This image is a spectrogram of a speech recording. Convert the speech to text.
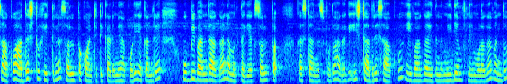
ಸಾಕು, ಆದಷ್ಟು ಹಿಟ್ಟನ್ನ ಸ್ವಲ್ಪ ಕ್ವಾಂಟಿಟಿ ಕಡಿಮೆ ಹಾಕ್ಕೊಳ್ಳಿ ಯಾಕಂದರೆ ಉಬ್ಬಿ ಬಂದಾಗ ನಮಗೆ ತೆಗಿಯೋಕ್ಕೆ ಸ್ವಲ್ಪ ಕಷ್ಟ ಅನ್ನಿಸ್ಬೋದು. ಹಾಗಾಗಿ ಇಷ್ಟಾದರೆ ಸಾಕು. ಇವಾಗ ಇದನ್ನು ಮೀಡಿಯಮ್ ಫ್ಲೇಮ್ ಒಳಗೆ ಒಂದು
